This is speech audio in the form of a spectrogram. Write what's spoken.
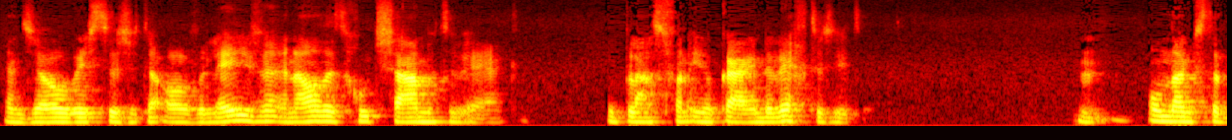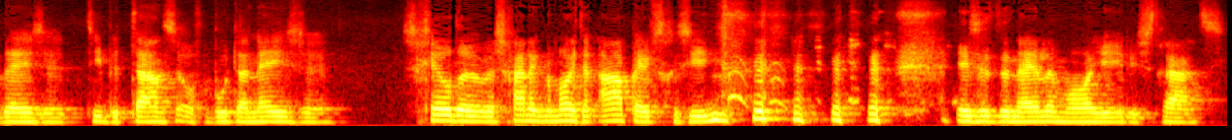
En zo wisten ze te overleven en altijd goed samen te werken, in plaats van in elkaar in de weg te zitten. Hm. Ondanks dat deze Tibetaanse of Bhutanese schilder waarschijnlijk nog nooit een aap heeft gezien, is het een hele mooie illustratie.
